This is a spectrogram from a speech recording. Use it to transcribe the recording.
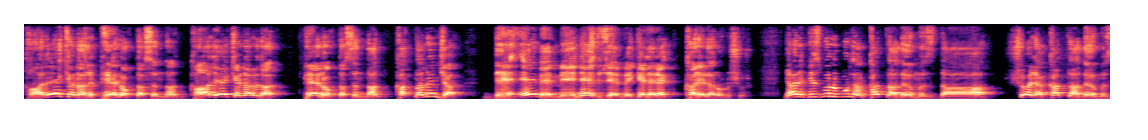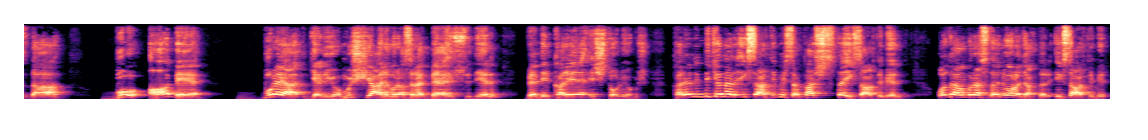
KL kenarı P noktasından KL kenarı da P noktasından katlanınca DE ve MN üzerine gelerek kareler oluşur. Yani biz bunu buradan katladığımızda şöyle katladığımızda bu AB buraya geliyormuş. Yani burasına B üssü diyelim ve bir kareye eşit oluyormuş. Karenin bir kenarı x artı 1 ise karşısı da x artı 1. O zaman burası da ne olacaktır? x artı 1.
